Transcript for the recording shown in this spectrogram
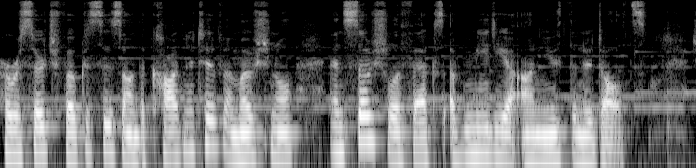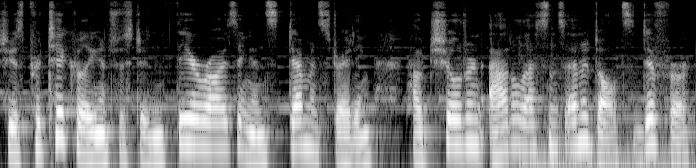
Her research focuses on the cognitive, emotional, and social effects of media on youth and adults. She is particularly interested in theorizing and demonstrating how children, adolescents, and adults differ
